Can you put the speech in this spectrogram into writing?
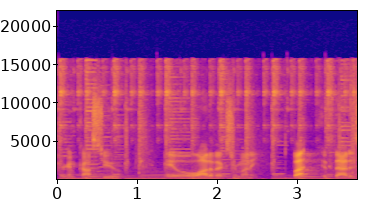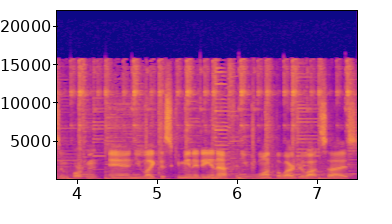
they're gonna cost you a lot of extra money. But if that is important and you like this community enough and you want the larger lot size,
